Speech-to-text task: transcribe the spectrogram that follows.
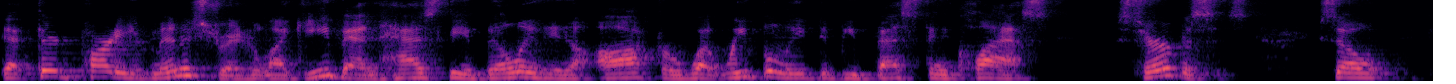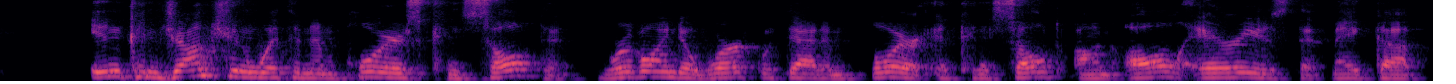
That third party administrator like EBAM has the ability to offer what we believe to be best in class services. So, in conjunction with an employer's consultant, we're going to work with that employer and consult on all areas that make up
